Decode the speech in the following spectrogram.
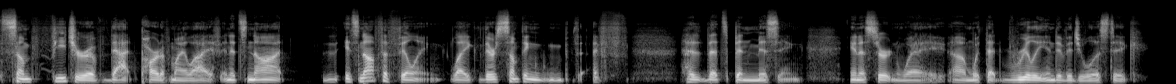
some feature of that part of my life, and it's not it's not fulfilling. Like there's something I've, has, that's been missing in a certain way um, with that really individualistic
